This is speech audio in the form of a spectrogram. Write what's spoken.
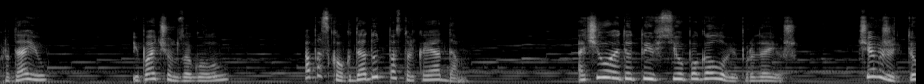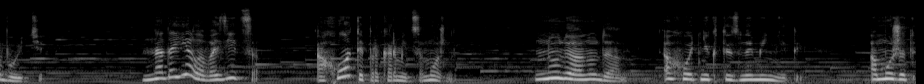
«Продаю». «И почем за голову?» А поскольку дадут, постолько и отдам. А чего это ты все по голове продаешь? Чем жить-то будете? Надоело возиться. Охотой прокормиться можно. Ну да, ну да. Охотник ты знаменитый. А может,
